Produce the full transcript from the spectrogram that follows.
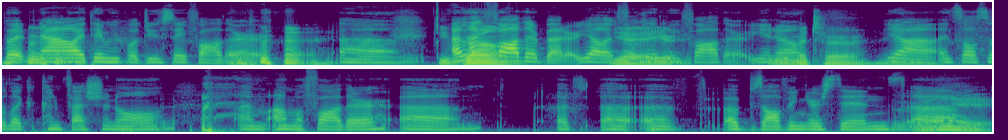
But now I think people do say father. Um, I grown. like father better. Yeah, like Yeah, forgive you're- me, father. You know, You're mature. Yeah, it's also like a confessional. I'm I'm a father. Um, of uh, of absolving your sins. Um, Right.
